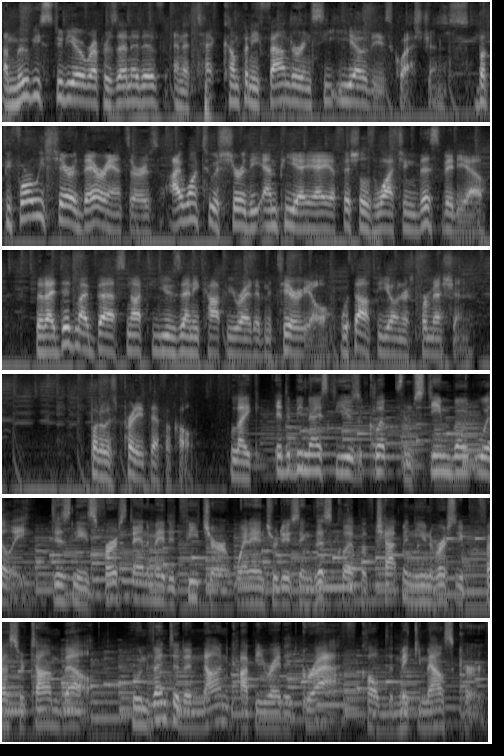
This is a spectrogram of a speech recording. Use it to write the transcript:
a movie studio representative, and a tech company founder and CEO these questions. But before we share their answers, I want to assure the MPAA officials watching this video that I did my best not to use any copyrighted material without the owner's permission but it was pretty difficult. Like, it'd be nice to use a clip from Steamboat Willie, Disney's first animated feature, when introducing this clip of Chapman University professor Tom Bell, who invented a non-copyrighted graph called the Mickey Mouse curve,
